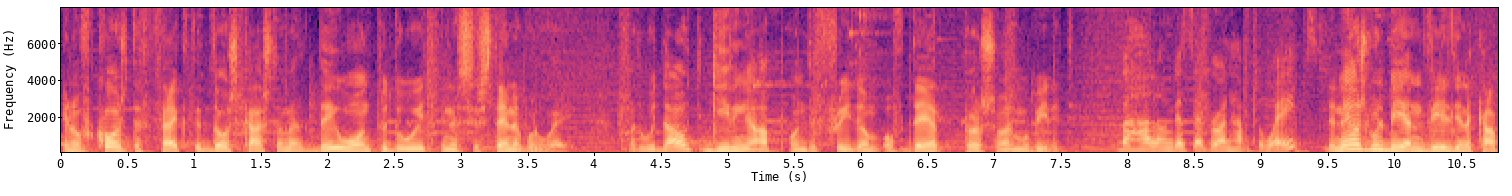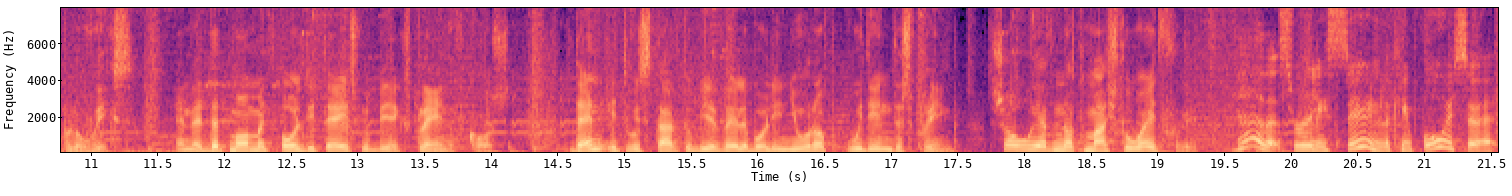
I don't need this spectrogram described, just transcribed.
And of course the fact that those customers, they want to do it in a sustainable way, but without giving up on the freedom of their personal mobility. But how long does everyone have to wait? The Neos will be unveiled in a couple of weeks. And at that moment, all details will be explained, of course. Then it will start to be available in Europe within the spring. So we have not much to wait for it. Yeah, that's really soon. Looking forward to it.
